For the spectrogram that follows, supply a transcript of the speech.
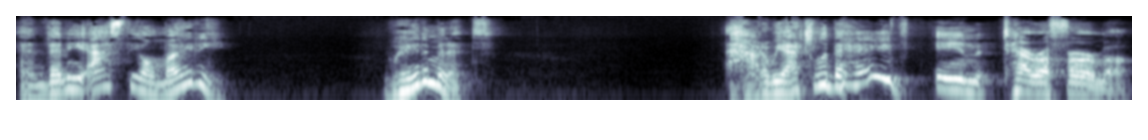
And then he asked the Almighty, wait a minute. How do we actually behave in terra firma?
